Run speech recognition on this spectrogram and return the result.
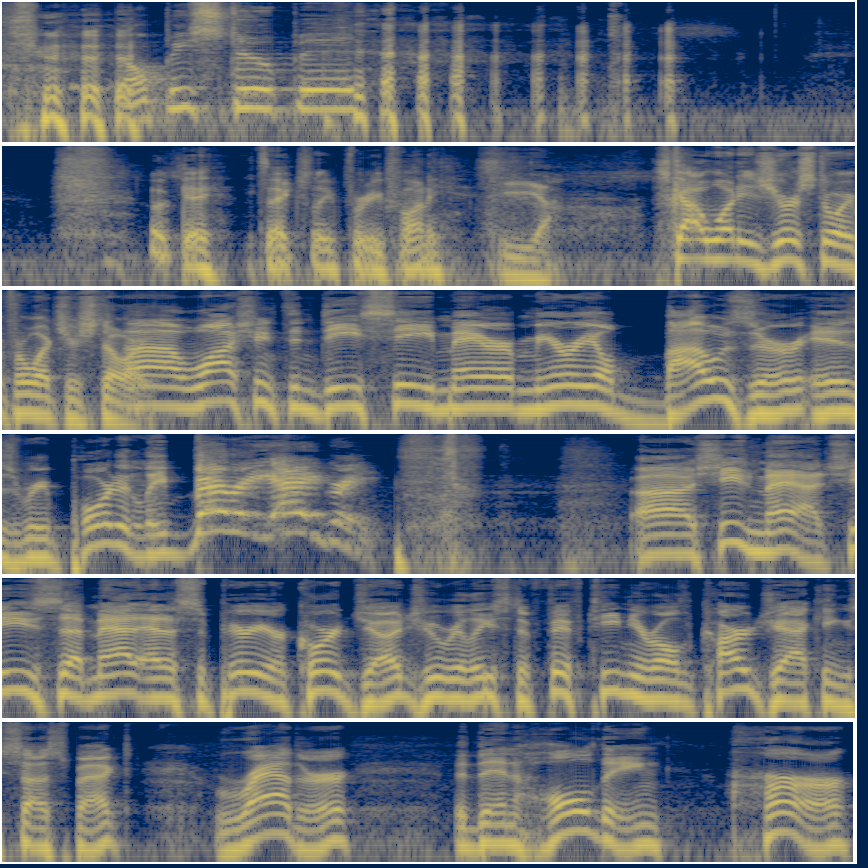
Don't be stupid. okay, it's actually pretty funny. Yeah. Scott, what is your story for what's your story? Uh, Washington, D.C. Mayor Muriel Bowser is reportedly very angry. Uh, she's mad. She's uh, mad at a Superior Court judge who released a 15 year old carjacking suspect rather than holding her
